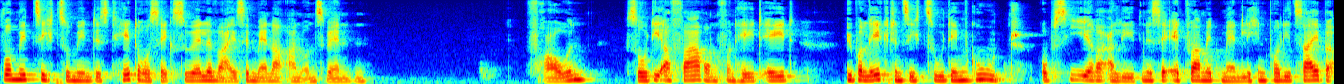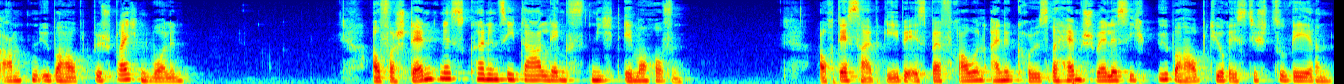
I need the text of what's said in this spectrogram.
womit sich zumindest heterosexuelle weiße Männer an uns wenden. Frauen, so die Erfahrung von Hate Aid, überlegten sich zudem gut, ob sie ihre Erlebnisse etwa mit männlichen Polizeibeamten überhaupt besprechen wollen. Auf Verständnis können sie da längst nicht immer hoffen. Auch deshalb gebe es bei Frauen eine größere Hemmschwelle, sich überhaupt juristisch zu wehren.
